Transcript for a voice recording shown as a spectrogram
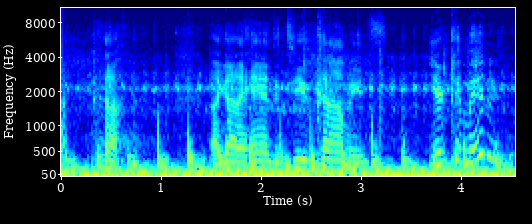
I gotta hand it to you, commies. You're committed.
